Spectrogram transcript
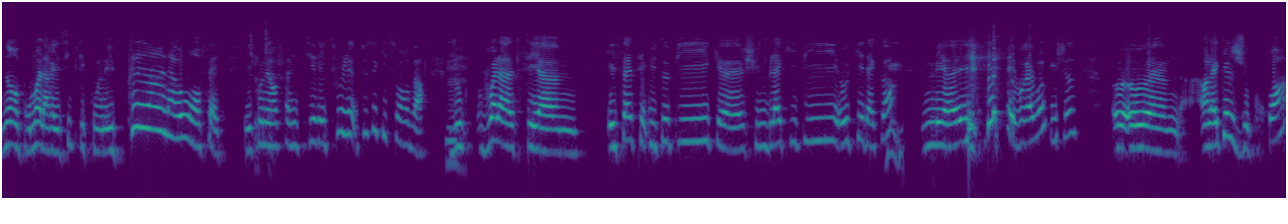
Non, pour moi, la réussite, c'est qu'on est plein là-haut, en fait, et qu'on est en train de tirer tous, ceux qui sont en bas. Donc, Mhm. voilà, c'est. et ça, c'est utopique. je suis une black hippie, ok, d'accord. Mhm. Mais c'est vraiment quelque chose euh, en laquelle je crois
